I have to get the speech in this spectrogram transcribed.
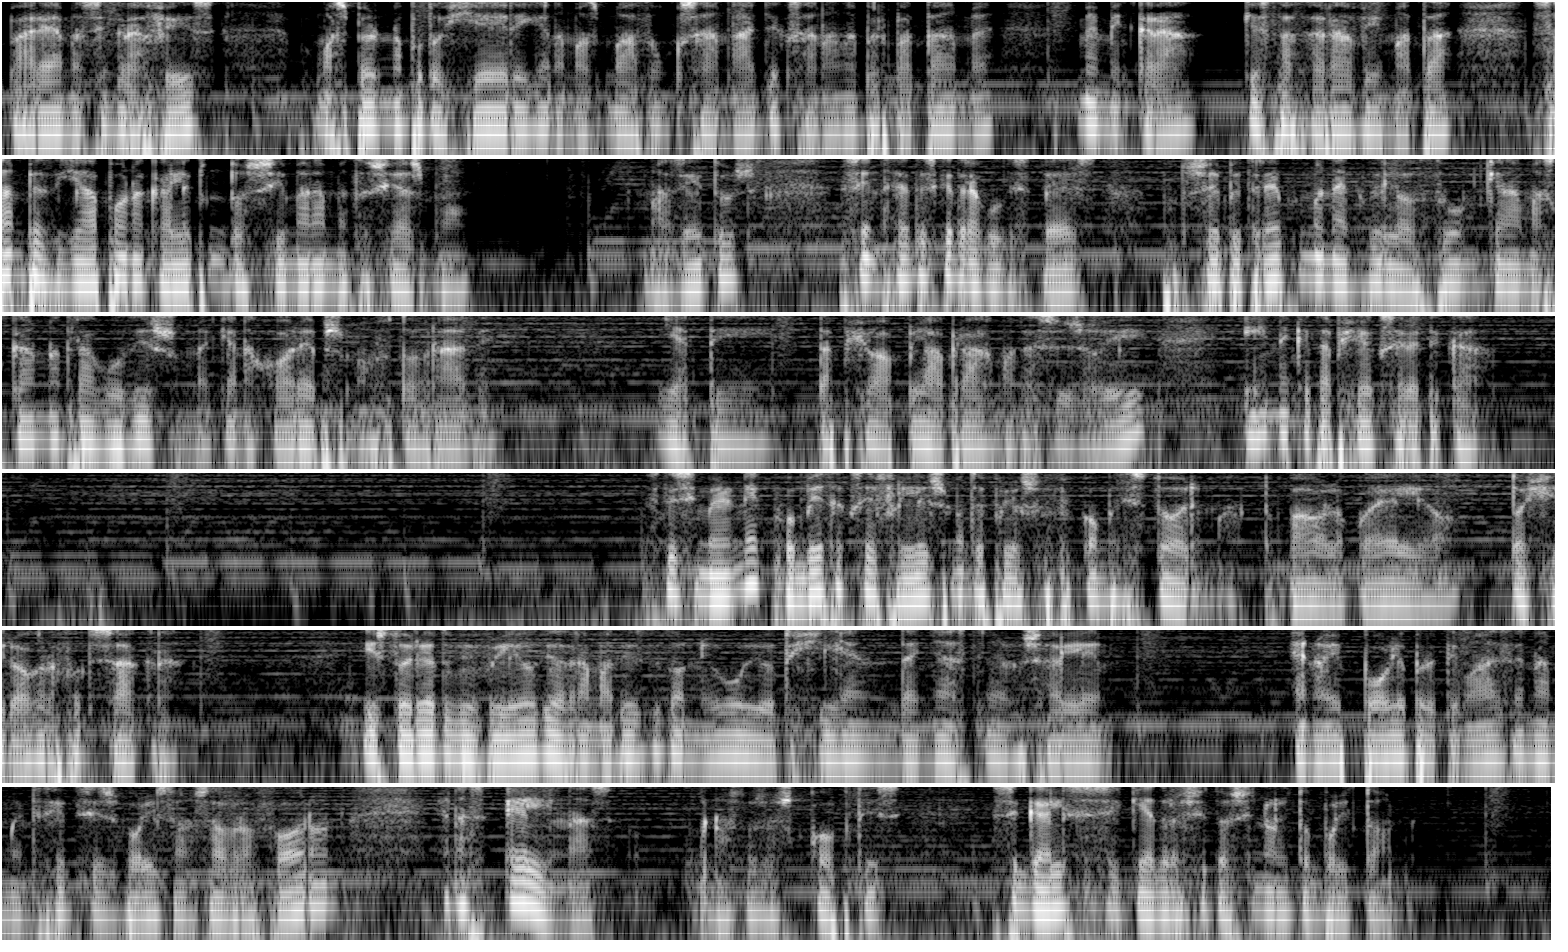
Παρέα με συγγραφείς που μας παίρνουν από το χέρι για να μας μάθουν ξανά και ξανά να περπατάμε με μικρά και σταθερά βήματα σαν παιδιά που ανακαλύπτουν το σήμερα με ενθουσιασμό. Μαζί τους συνθέτες και τραγουδιστές που τους επιτρέπουμε να εκδηλωθούν και να μας κάνουν να τραγουδήσουμε και να χορέψουμε αυτό το βράδυ. Γιατί τα πιο απλά πράγματα στη ζωή είναι και τα πιο εξαιρετικά. Στη σημερινή εκπομπή θα ξεφυλίσουμε το φιλοσοφικό μυθιστόρημα του Παόλο Κοέλιο, το χειρόγραφο της Άκρα. Η ιστορία του βιβλίου διαδραματίζεται τον Ιούλιο του 1099 στην Ιερουσαλήμ. Ενώ η πόλη προετοιμάζεται να αμυνθεί της εισβολής των Σαυροφόρων, ένας Έλληνας, γνωστός ως Κόπτης, συγκαλεί σε συγκέντρωση το σύνολο των πολιτών.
